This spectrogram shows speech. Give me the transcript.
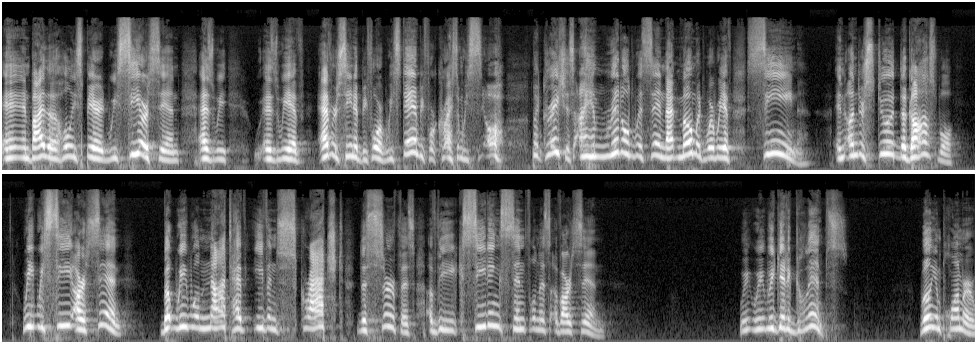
and by the Holy Spirit, we see our sin as we, as we have ever seen it before. We stand before Christ and we see, oh, but gracious, I am riddled with sin. That moment where we have seen and understood the gospel, we, we see our sin, but we will not have even scratched the surface of the exceeding sinfulness of our sin. We, we, we get a glimpse. William Plumer,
